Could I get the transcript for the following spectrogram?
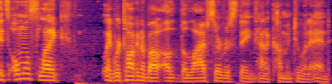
it's almost like like we're talking about uh, the live service thing kind of coming to an end.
